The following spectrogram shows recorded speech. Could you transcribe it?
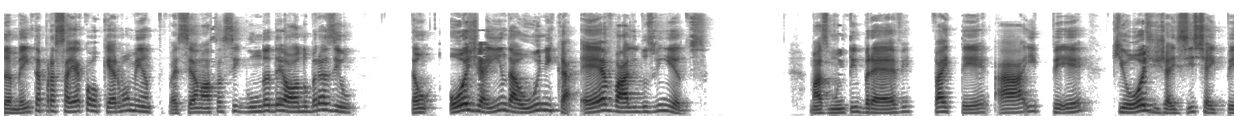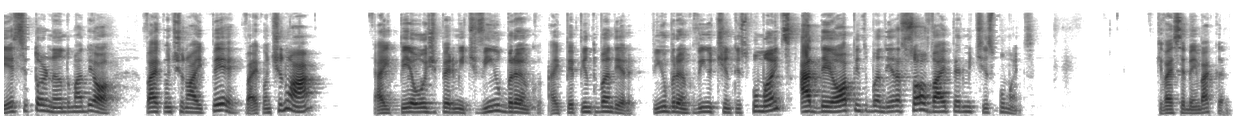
Também tá para sair a qualquer momento. Vai ser a nossa segunda DO no Brasil. Então, hoje ainda a única é Vale dos Vinhedos. Mas muito em breve vai ter a IP, que hoje já existe a IP, se tornando uma DO. Vai continuar a IP? Vai continuar. A IP hoje permite vinho branco, a IP Pinto Bandeira, vinho branco, vinho tinto e espumantes. A DO Pinto Bandeira só vai permitir espumantes. Que vai ser bem bacana.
